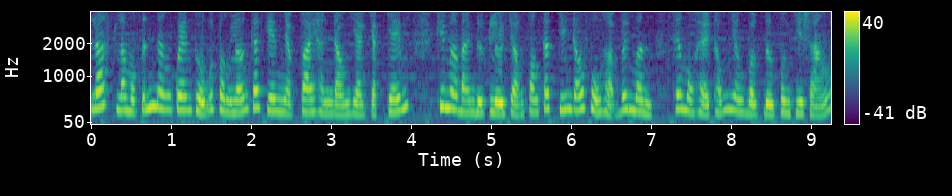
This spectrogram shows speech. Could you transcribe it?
Lust là một tính năng quen thuộc với phần lớn các game nhập vai hành động dàn chặt chém, khi mà bạn được lựa chọn phong cách chiến đấu phù hợp với mình theo một hệ thống nhân vật được phân chia sẵn.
